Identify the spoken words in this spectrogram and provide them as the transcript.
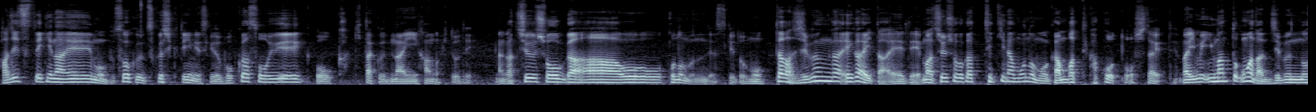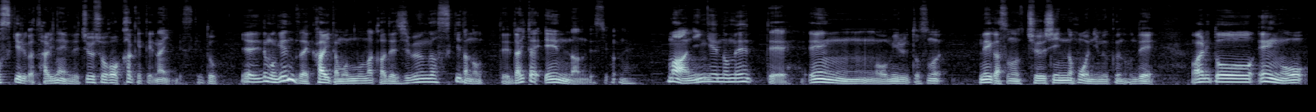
果実的な絵もすごく美しくていいんですけど、僕はそういう絵を描きたくない派の人で、なんか抽象画を好むんですけども、ただ自分が描いた絵で、まあ、抽象画的なものも頑張って描こうとしたい。まあ、今んとこまだ自分のスキルが足りないので、抽象画を描けてないんですけど、いや、でも現在描いたものの中で自分が好きなのって大体円なんですよね。まあ人間の目って円を見るとその目がその中心の方に向くので、割と円を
